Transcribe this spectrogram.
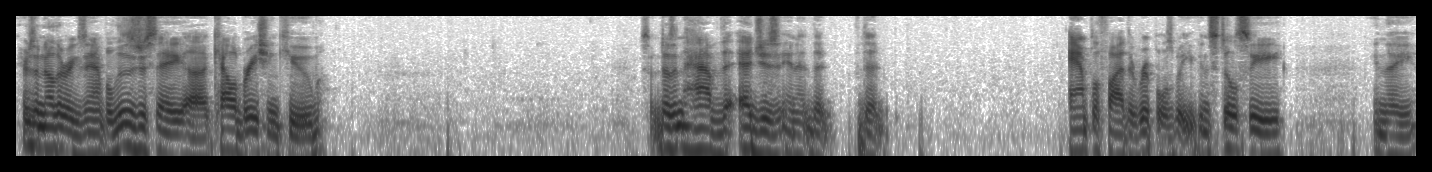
Here's another example. This is just a uh, calibration cube. So it doesn't have the edges in it that, that amplify the ripples, but you can still see in the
